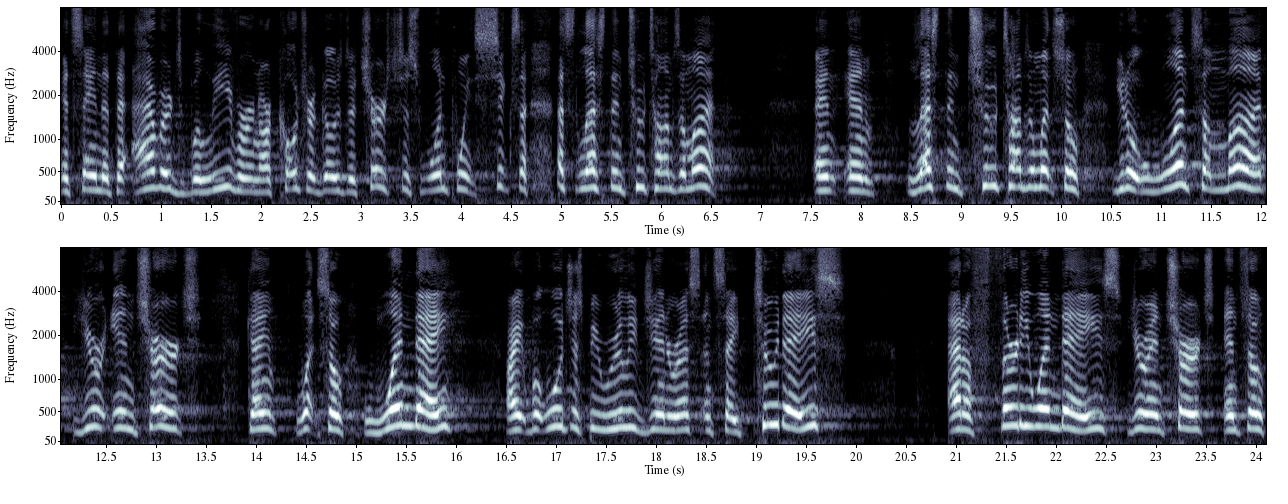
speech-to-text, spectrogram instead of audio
it's saying that the average believer in our culture goes to church just 1.6, that's less than two times a month. And, and less than two times a month. So, you know, once a month, you're in church Okay? What, so one day, all right, but we'll just be really generous and say two days. Out of 31 days you're in church and so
